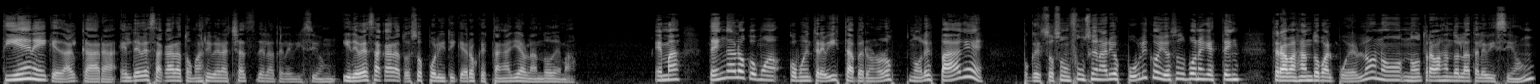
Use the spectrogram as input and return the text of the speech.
tiene que dar cara. Él debe sacar a Tomás Rivera Chats de la televisión y debe sacar a todos esos politiqueros que están allí hablando de más. Es más, téngalo como, como entrevista, pero no, los, no les pague, porque esos son funcionarios públicos, ellos se supone que estén trabajando para el pueblo, no, no trabajando en la televisión.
